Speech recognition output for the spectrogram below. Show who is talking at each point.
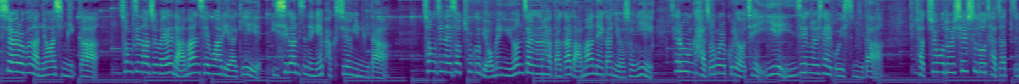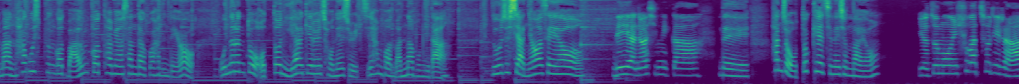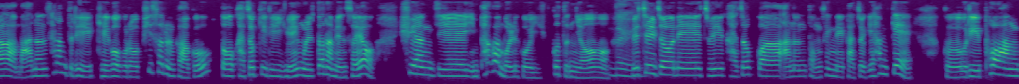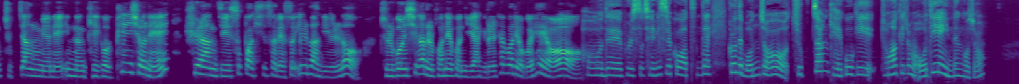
Speaker 1: 청취자 여러분 안녕하십니까? 청진아주매의 남한 생활 이야기 이 시간 진행의 박수영입니다. 청진에서 초급 여맹위원장을 하다가 남한에 간 여성이 새로운 가정을 꾸려 제2의 인생을 살고 있습니다. 좌충우돌 실수도 잦았지만 하고 싶은 것 마음껏 하며 산다고 하는데요. 오늘은 또 어떤 이야기를 전해줄지 한번 만나봅니다. 노우주 씨 안녕하세요.
Speaker 2: 네, 안녕하십니까.
Speaker 1: 네, 한 주 어떻게 지내셨나요?
Speaker 2: 요즘은 휴가철이라 많은 사람들이 계곡으로 피서를 가고 또 가족끼리 여행을 떠나면서요. 휴양지에 인파가 몰리고 있거든요.
Speaker 1: 네.
Speaker 2: 며칠 전에 저희 가족과 아는 동생네 가족이 함께 그 우리 포항 죽장면에 있는 계곡 펜션의 휴양지 숙박시설에서 1박 2일로 즐거운 시간을 보내곤 이야기를 해보려고 해요.
Speaker 1: 어, 네, 벌써 재밌을 것 같은데, 그런데 먼저 죽장 계곡이 정확히 좀 어디에 있는 거죠?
